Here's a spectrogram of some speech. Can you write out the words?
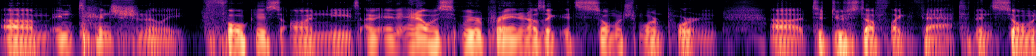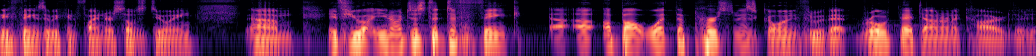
um, intentionally focus on needs. I, and, and I was, we were praying, and I was like, it's so much more important uh, to do stuff like that than so many things that we can find ourselves doing. Um, if you, you know, just to, to think about what the person is going through that wrote that down on a card, There's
